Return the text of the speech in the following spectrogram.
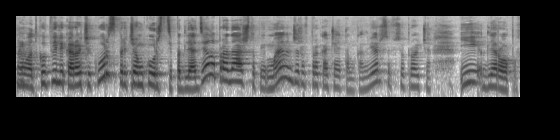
Вот, купили, короче, курс, причем курс типа для отдела продаж, чтобы и менеджеров прокачать, там, конверсию, все прочее, и для ропов.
